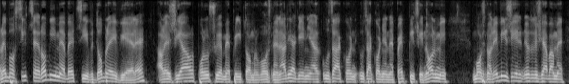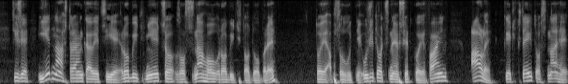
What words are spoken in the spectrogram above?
lebo síce robíme veci v dobrej viere ale žiaľ porušujeme pritom rôzne nariadenia, uzákon, uzákonené predpisy, normy, možno revízie nedodržiavame. Čiže jedna stránka veci je robiť niečo so snahou robiť to dobre, to je absolútne užitočné, všetko je fajn, ale keď k tejto snahe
